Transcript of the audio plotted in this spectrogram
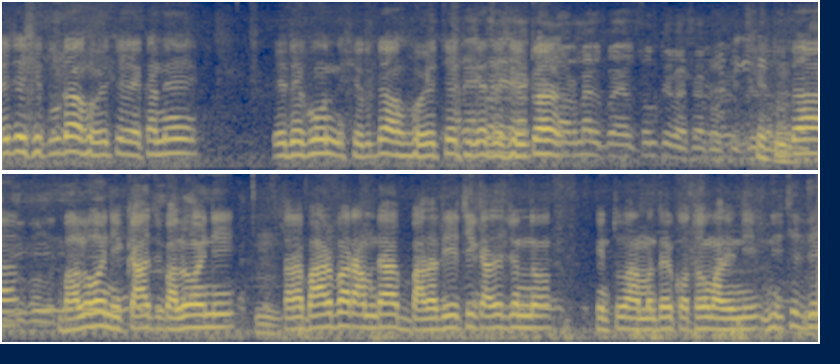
এই যে সেতুটা হয়েছে এখানে এই দেখুন সেতুটা হয়েছে ঠিক আছে সেতুটা সেতুটা ভালো হয়নি কাজ ভালো হয়নি। তারা বারবার আমরা বাধা দিয়েছি কাজের জন্য কিন্তু আমাদের কথাও মানেনি। নিচে যে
